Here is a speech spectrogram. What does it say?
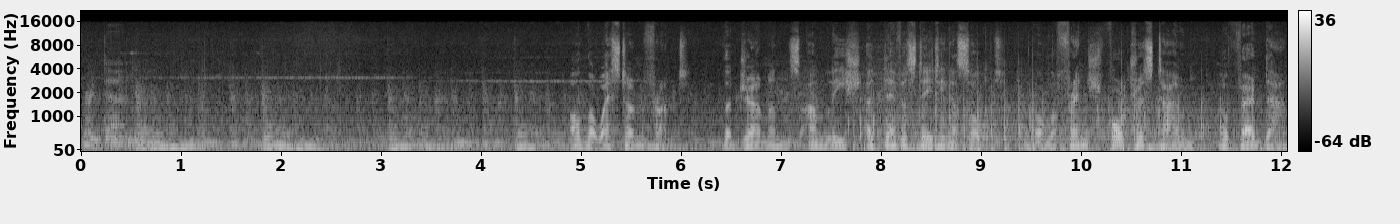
We're done. On the Western Front, the Germans unleash a devastating assault on the French fortress town of Verdun.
